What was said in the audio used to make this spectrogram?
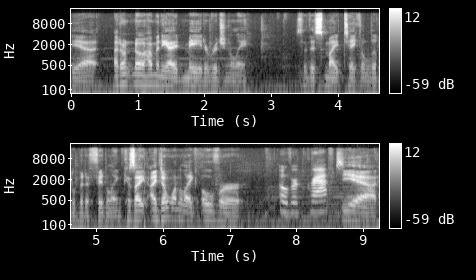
Yeah, I don't know how many I had made originally. So this might take a little bit of fiddling. Because I, I don't want to, like, over... Overcraft. Yeah.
